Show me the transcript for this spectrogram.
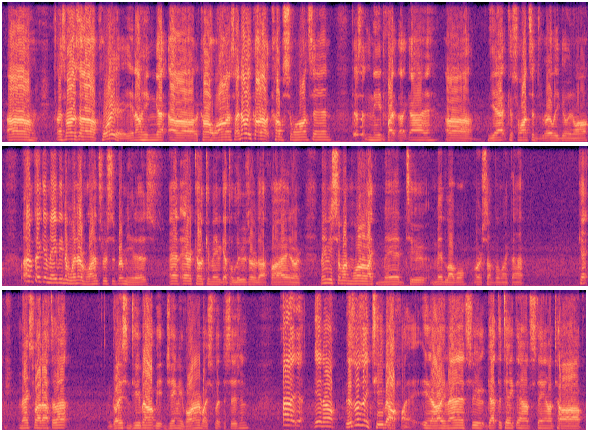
Um, as far as uh, Poirier, you know, he can get uh, Carl Wallace. I know he called out Cub Swanson. Doesn't need to fight that guy uh, yet because Swanson's really doing well. But I'm thinking maybe the winner of Lentz versus Bermudez. And Koch can maybe get the loser of that fight. Or maybe someone more like mid to mid-level or something like that. Okay, next fight after that. Gleison Tibau beat Jamie Varner by split decision. Uh, you know, this was a T-Bow fight. You know, he managed to get the takedown, stay on top.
